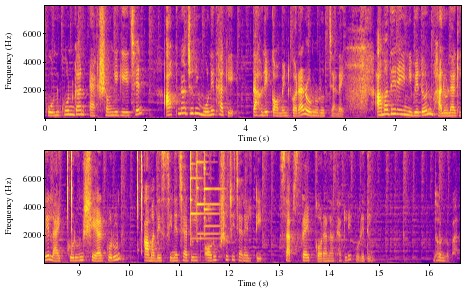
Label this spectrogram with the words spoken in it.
কোন কোন গান একসঙ্গে গেয়েছেন? আপনার যদি মনে থাকে, তাহলে কমেন্ট করার অনুরোধ জানাই। আমাদের এই নিবেদন ভালো লাগলে লাইক করুন শেয়ার করুন। আমাদের সিনে অরূপসূচি চ্যানেলটি সাবস্ক্রাইব করা না থাকলে করে দিন। ধন্যবাদ।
